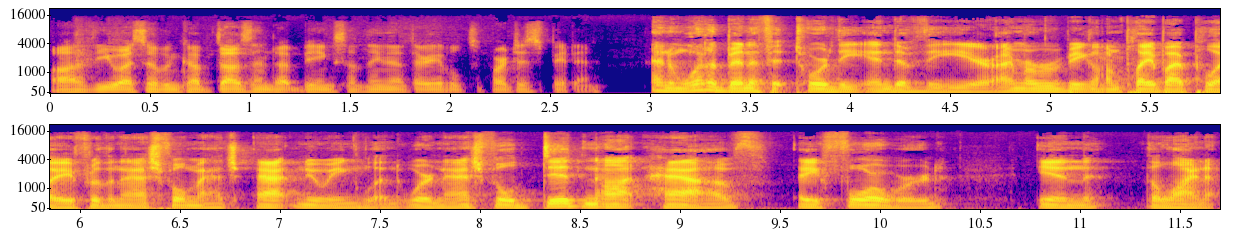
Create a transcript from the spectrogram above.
uh, the U.S. Open Cup does end up being something that they're able to participate in. And what a benefit toward the end of the year! I remember being on play-by-play for the Nashville match at New England, where Nashville did not have a forward in the lineup.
